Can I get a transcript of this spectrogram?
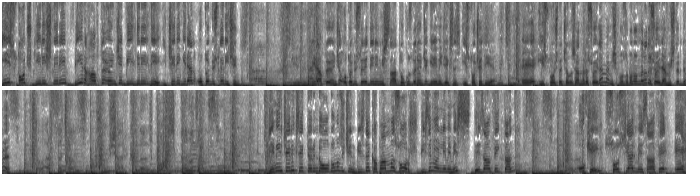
İstoç girişleri bir hafta önce bildirildi. İçeri giren otobüsler için. Bir hafta önce otobüslere denilmiş saat 9'dan önce giremeyeceksiniz İstoç'a diye. E İstoç'ta çalışanlara söylenmemiş mi o zaman onlara da söylenmiştir değil mi? Çalarsa çalsın tüm şarkılar Bu aşktan utansın Demir çelik sektöründe olduğumuz için bizde kapanma zor. Bizim önlemimiz dezenfektan, okey, sosyal mesafe eh,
